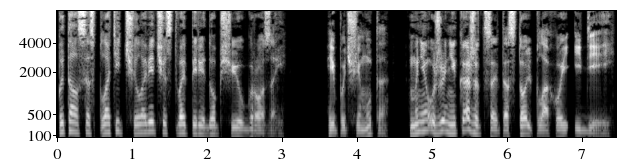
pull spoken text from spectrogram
пытался сплотить человечество перед общей угрозой. И почему-то мне уже не кажется это столь плохой идеей.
